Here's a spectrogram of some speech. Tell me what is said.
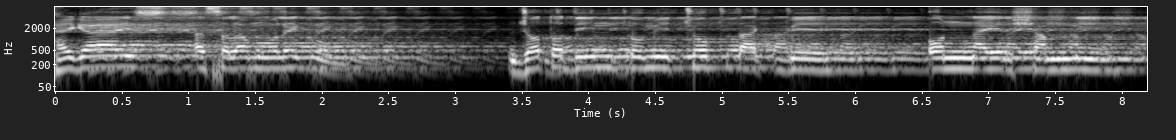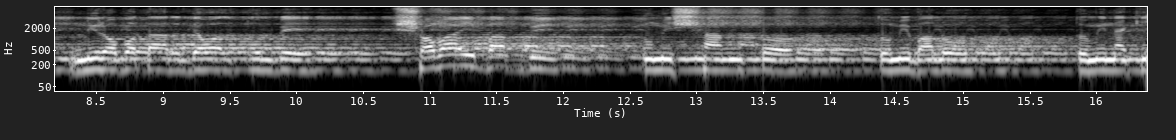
হাই গাইস আসসালামু আলাইকুম যতদিন তুমি চুপ থাকবে, অন্যায়ের সামনে নীরবতার দেওয়াল তুলবে, সবাই ভাববে তুমি শান্ত, তুমি ভালো, তুমি নাকি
